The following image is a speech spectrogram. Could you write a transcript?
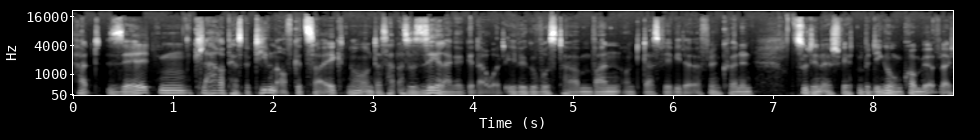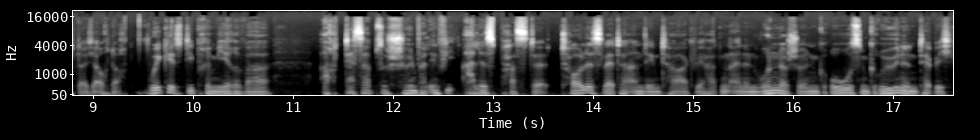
hat selten klare Perspektiven aufgezeigt. Ne? Und das hat also sehr lange gedauert, ehe wir gewusst haben, wann und dass wir wieder öffnen können. Zu den erschwerten Bedingungen kommen wir vielleicht gleich auch noch. Wicked, die Premiere war auch deshalb so schön, weil irgendwie alles passte. Tolles Wetter an dem Tag. Wir hatten einen wunderschönen großen grünen Teppich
